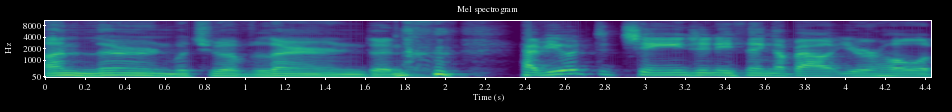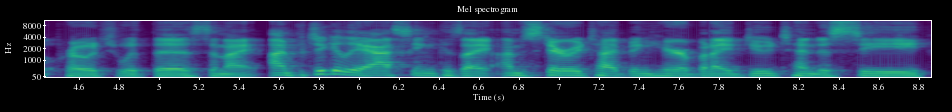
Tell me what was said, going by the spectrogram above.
unlearn what you have learned and have you had to change anything about your whole approach with this and I, i'm particularly asking because i'm stereotyping here but i do tend to see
